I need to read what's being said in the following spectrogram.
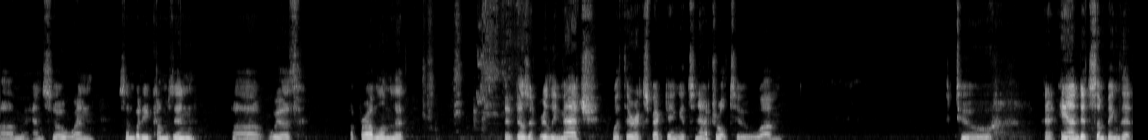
Um, and so when somebody comes in uh, with a problem that that doesn't really match what they're expecting, it's natural to um, to, and it's something that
